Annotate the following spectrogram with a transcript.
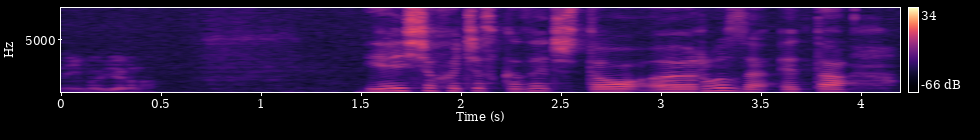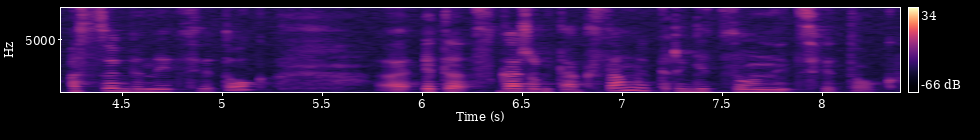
неймовірно. Я еще хочу сказать, что э, роза – это особенный цветок. Э, Это, скажем так, самый традиционный цветок.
